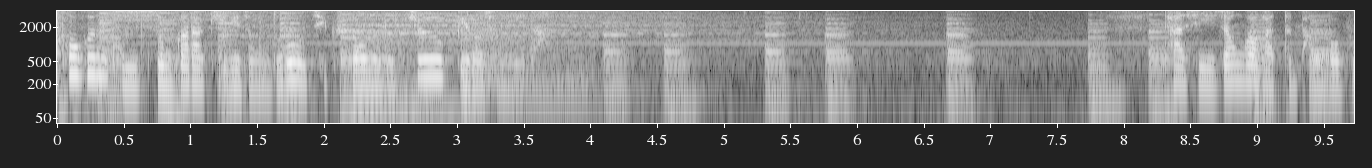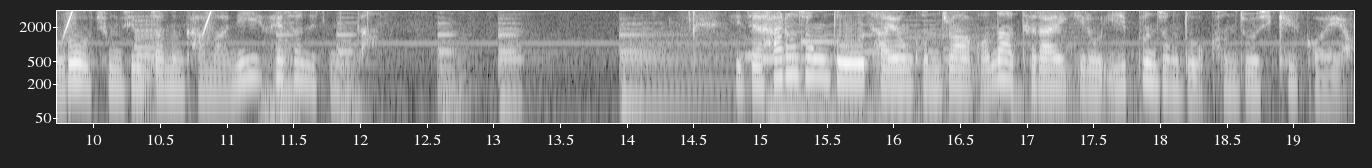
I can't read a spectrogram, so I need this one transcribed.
폭은 검지손가락 길이 정도로 직선으로 쭉 밀어줍니다. 다시 이전과 같은 방법으로 중심점은 가만히 회전해줍니다. 이제 하루 정도 자연 건조하거나 드라이기로 20분 정도 건조시킬 거예요.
